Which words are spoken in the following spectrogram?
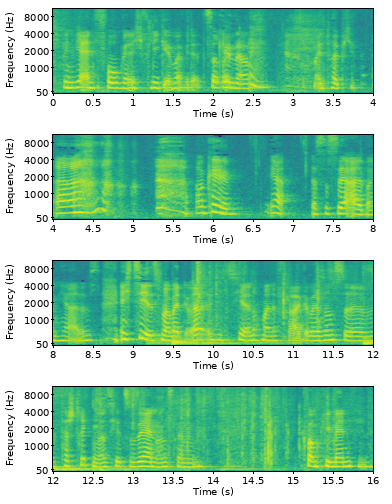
Ich bin wie ein Vogel, ich fliege immer wieder zurück. Genau. Mein Täubchen. Ah, okay, ja, es ist sehr albern hier alles. Ich ziehe jetzt mal bei dir, äh, ich ziehe noch mal eine Frage, weil sonst äh, verstricken wir uns hier zu sehr in unseren Komplimenten.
